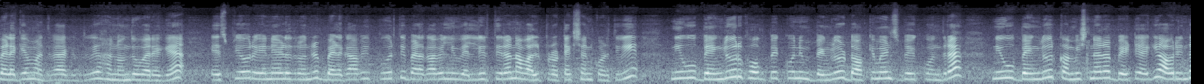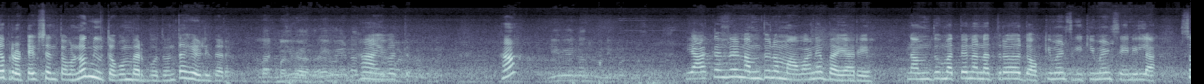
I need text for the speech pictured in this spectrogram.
ಬೆಳಗ್ಗೆ ಮದುವೆ ಆಗಿದ್ವಿ, ಹನ್ನೊಂದುವರೆಗೆ. ಎಸ್ ಪಿ ಅವ್ರು ಏನು ಹೇಳಿದ್ರು ಅಂದರೆ, ಬೆಳಗಾವಿ, ಪೂರ್ತಿ ಬೆಳಗಾವಿಲಿ ನೀವು ಎಲ್ಲಿರ್ತೀರ, ನಾವು ಅಲ್ಲಿ ಪ್ರೊಟೆಕ್ಷನ್ ಕೊಡ್ತೀವಿ. ನೀವು ಬೆಂಗಳೂರಿಗೆ ಹೋಗಬೇಕು ನಿಮ್ಮ ಬೆಂಗಳೂರು ಡಾಕ್ಯುಮೆಂಟ್ಸ್ ಬೇಕು ಅಂದರೆ, ನೀವು ಬೆಂಗಳೂರು ಕಮಿಷನರ ಭೇಟಿಯಾಗಿ ಅವರಿಂದ ಪ್ರೊಟೆಕ್ಷನ್ ತೊಗೊಂಡೋಗಿ ನೀವು ತೊಗೊಂಬರ್ಬೋದು ಅಂತ ಹೇಳಿದ್ದಾರೆ ಹಾಂ, ಇವತ್ತು. ಹಾಂ? ಯಾಕಂದರೆ ನಮ್ಮದು ನಮ್ಮ ಮಾವನೇ ಭಯ ರೀ ನಮ್ಮದು ಮತ್ತು ನನ್ನ ಹತ್ರ ಡಾಕ್ಯುಮೆಂಟ್ಸ್ ಗಿಕ್ಯುಮೆಂಟ್ಸ್ ಏನಿಲ್ಲ. ಸೊ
